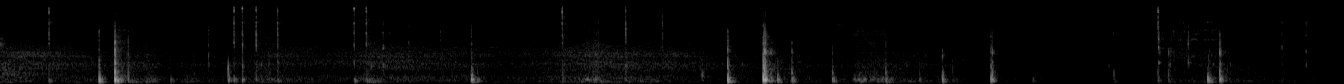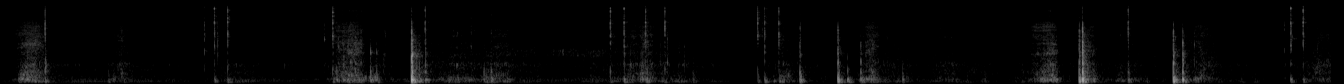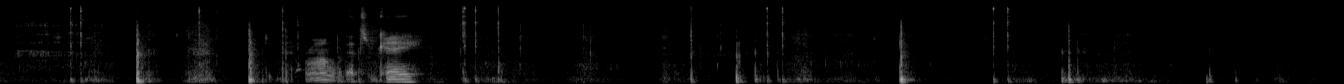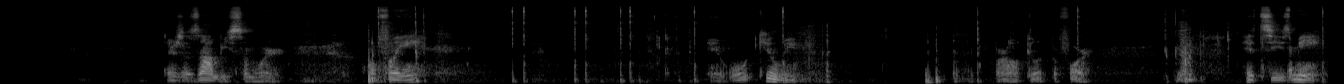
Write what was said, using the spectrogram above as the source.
Did that wrong, but that's okay. There's a zombie somewhere. Hopefully, it won't kill me. Or I'll kill it before it sees me.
